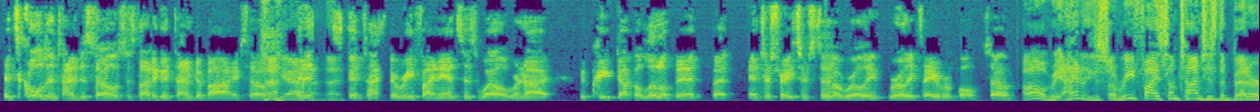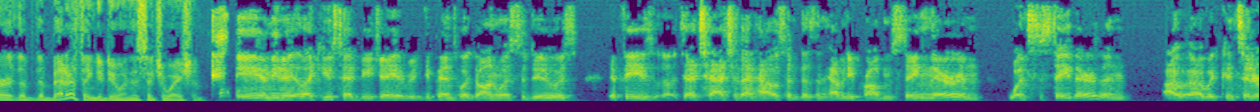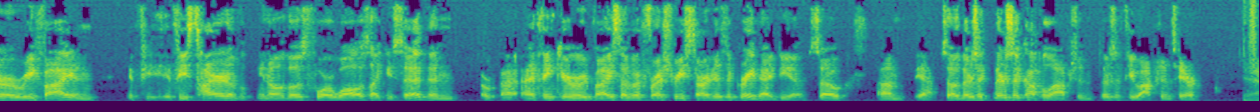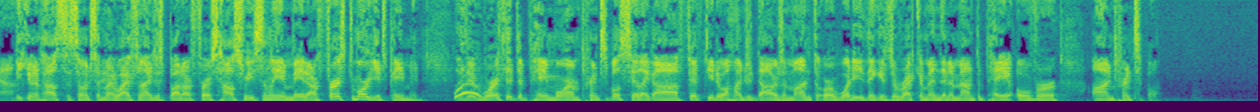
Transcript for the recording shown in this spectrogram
It's golden time to sell. It's just not a good time to buy. So Yeah. and it's a good time to refinance as well. We're not we've creeped up a little bit, but interest rates are still really really favorable. So Oh, re- I had, so refi sometimes is the better the, the better thing to do in this situation. I mean, like you said, BJ, it re- depends what Don wants to do. Is if he's uh, attached to that house and doesn't have any problem staying there and wants to stay there, then I, I would consider a refi. And if he, if he's tired of you know those four walls, like you said, then I I think your advice of a fresh restart is a great idea. So um, yeah, so there's a there's a couple options. There's a few options here. Yeah. Speaking of houses, someone said my wife and I just bought our first house recently and made our first mortgage payment. Is it worth it to pay more on principal, say like uh, fifty to hundred dollars a month, or what do you think is the recommended amount to pay over on principal?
